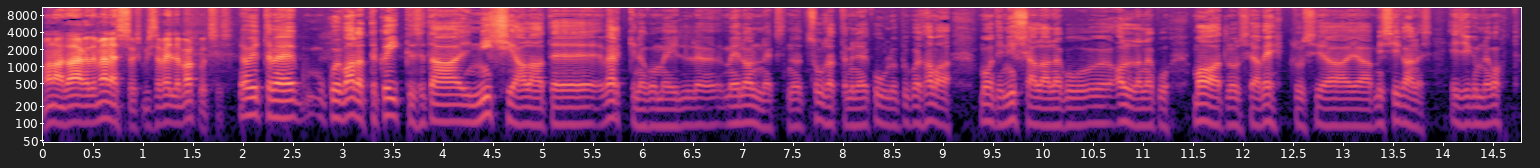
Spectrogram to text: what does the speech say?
vanade aegade mälestuseks, mis sa välja pakud siis? no ütleme, kui vaadata kõike seda nišialade värki, nagu meil, meil on, eks, no suusatamine kuulub ju ka samamoodi nišiala nagu alla nagu maadlus ja vehklus ja, ja mis iganes, esikümne koht.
